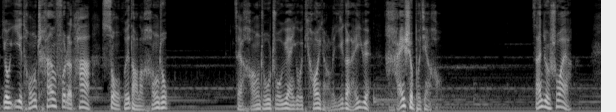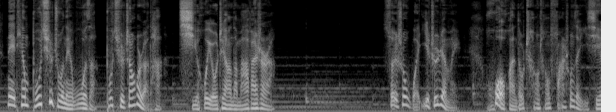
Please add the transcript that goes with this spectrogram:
又一同搀扶着他送回到了杭州，在杭州住院又调养了一个来月，还是不见好。咱就说呀，那天不去住那屋子，不去招惹他，岂会有这样的麻烦事啊？所以说，我一直认为，祸患都常常发生在一些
